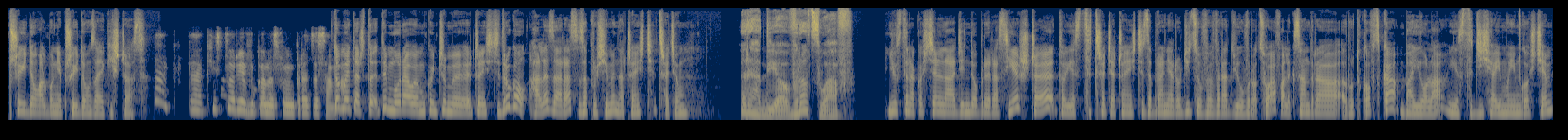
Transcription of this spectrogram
przyjdą albo nie przyjdą za jakiś czas. Tak, historia wykona swoją pracę sama. To my też to, tym morałem kończymy część drugą, ale zaraz zaprosimy na część trzecią. Radio Wrocław. Justyna Kościelna, dzień dobry raz jeszcze. To jest trzecia część zebrania rodziców w Radiu Wrocław. Aleksandra Rutkowska, Bajola, jest dzisiaj moim gościem.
